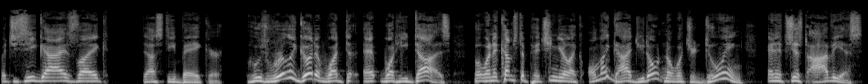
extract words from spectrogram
but you see guys like Dusty Baker, who's really good at what at what he does. But when it comes to pitching, you're like, oh my God, you don't know what you're doing. And it's just obvious.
